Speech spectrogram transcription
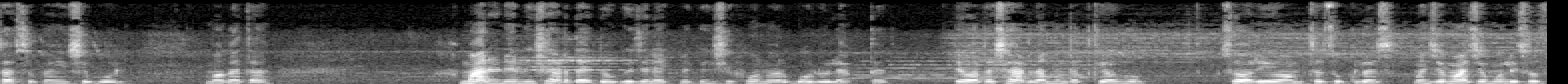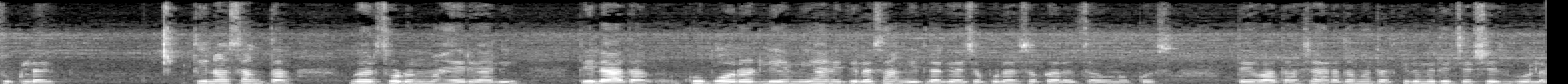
सासूबाईंशी बोल. मग आता मारणी आणि शारदा दोघीजण एकमेकींशी फोनवर बोलू लागतात. तेव्हा आता शारदा म्हणतात की अहो सॉरी हो आमचं चुकलंच. म्हणजे माझ्या मुलीचं चुकलं आहे ती न सांगता घर सोडून माहेरी आली. तिला आता खूप ओरडली आहे मी आणि तिला सांगितलं की याच्यापुढे असं करत जाऊ नकोस. तेव्हा आता शारदा म्हणतात की तुम्ही तिच्याशीच बोला.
